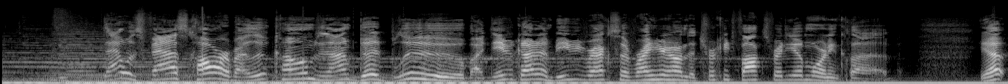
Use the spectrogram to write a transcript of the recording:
That was Fast Car by Luke Combs and I'm Good Blue by David Guetta and Bebe Rexha right here on the Tricky Fox Radio Morning Club. Yep.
